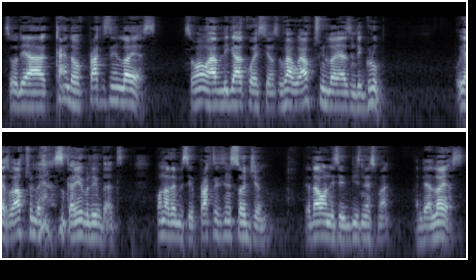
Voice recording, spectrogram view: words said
So they are kind of practicing lawyers. Some will have legal questions. We have, we have two lawyers in the group. Oh, yes, we have two lawyers. Can you believe that? One of them is a practicing surgeon The other one is a businessman, and they're lawyers.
